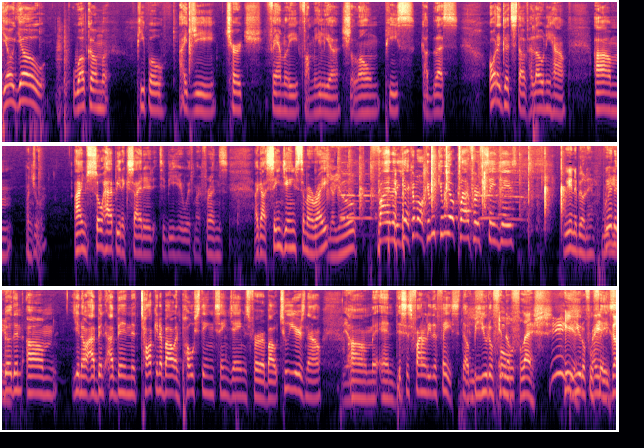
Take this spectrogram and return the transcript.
Yo, yo, welcome, people, IG, church, family, familia, shalom, peace, God bless, all the good stuff. Hello, ni hao. Um, bonjour. I'm so happy and excited to be here with my friends. I got St. James to my right. Yo yo, Finally, yeah, come on. Can we can we all clap for St. James? we in the building. We We're in the building. Um, you know, I've been I've been talking about and posting St. James for about two years now. Yeah. Um, and this is finally the face, the beautiful, in the flesh. Here, beautiful face.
